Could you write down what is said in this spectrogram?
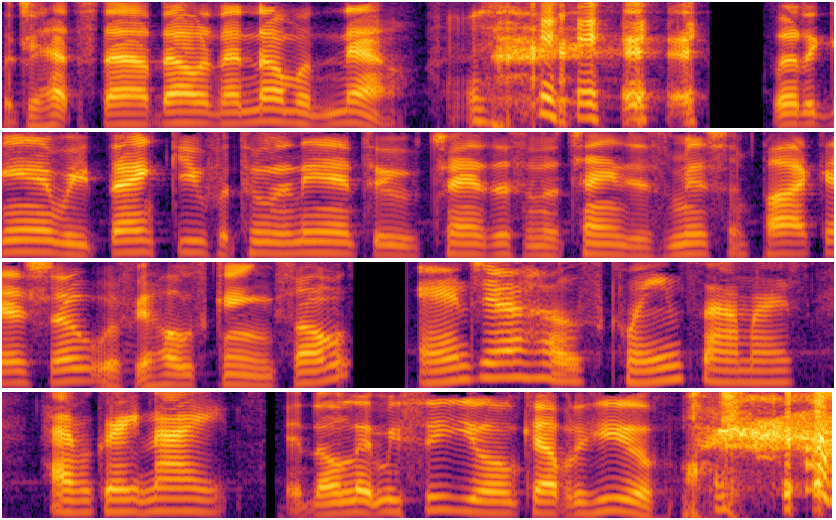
But you have to start dialing that number now. But again, we thank you for tuning in to Transitional Changes Mission podcast show with your host, King Summers. and your host, Queen Summers. Have a great night. And don't let me see you on Capitol Hill.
